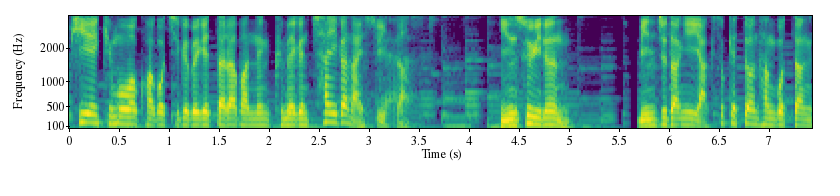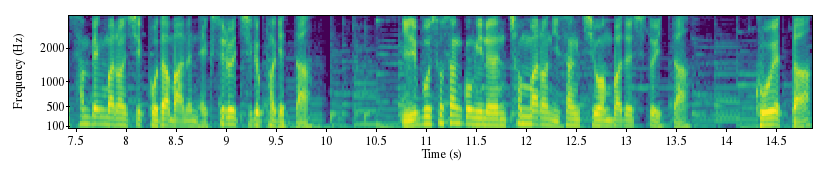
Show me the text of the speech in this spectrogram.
피해 규모와 과거 지급액에 따라 받는 금액은 차이가 날 수 있다. 인수위는 민주당이 약속했던 한 곳당 300만원씩 보다 많은 액수를 지급하겠다. 일부 소상공인은 1000만원 이상 지원받을 수도 있다. 고했다.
